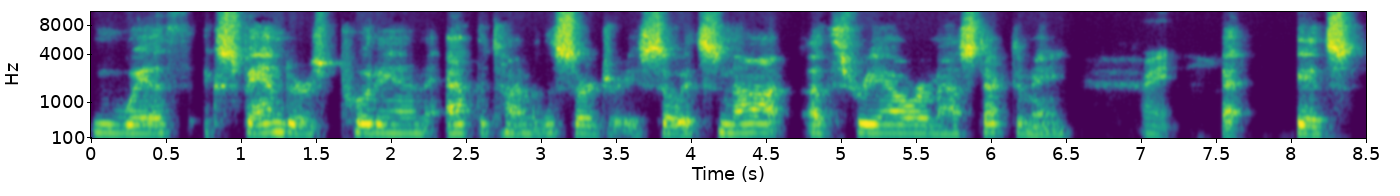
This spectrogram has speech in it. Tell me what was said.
with expanders put in at the time of the surgery. So it's not a three hour mastectomy. Right. It's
